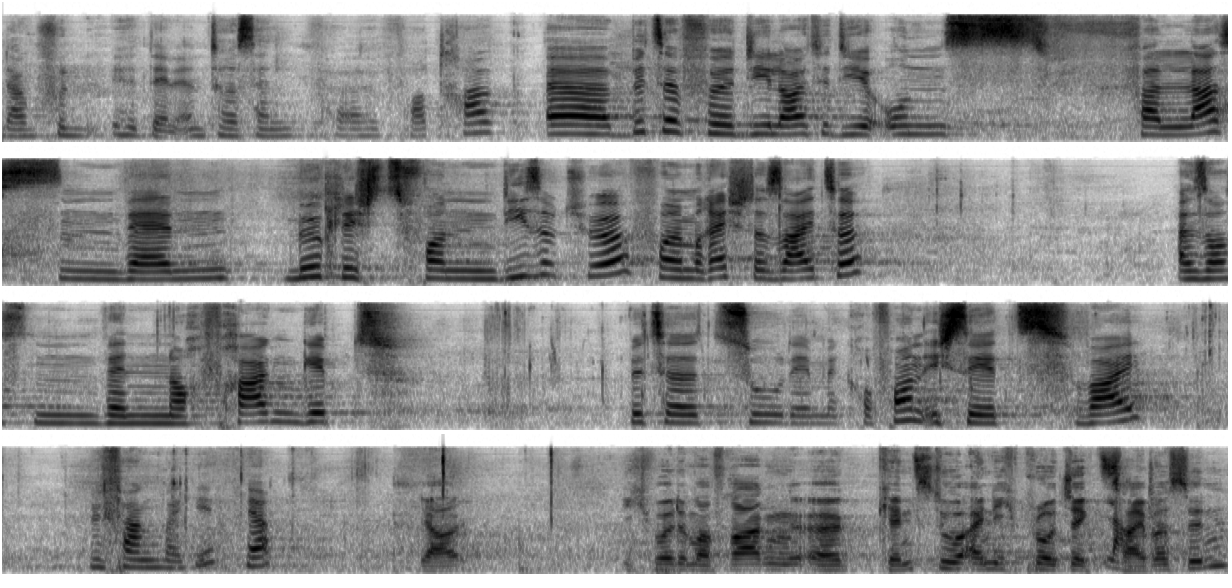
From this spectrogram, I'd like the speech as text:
Dank für den interessanten äh, Vortrag. Äh, bitte für die Leute, die uns verlassen werden, möglichst von dieser Tür, von der rechten Seite. Ansonsten, wenn noch Fragen gibt, bitte zu dem Mikrofon. Ich sehe zwei. Wir fangen bei dir. Ja. Ja, ich wollte mal fragen, äh, kennst du eigentlich Project Laut. Cybersyn?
